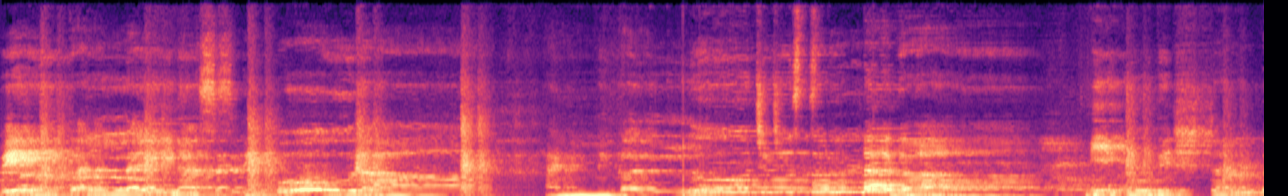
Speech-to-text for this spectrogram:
వేయి కళ్ళైన సరిపోరా అన్ని కళ్ళు చూస్తుండగా నీకు దిష్టంత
